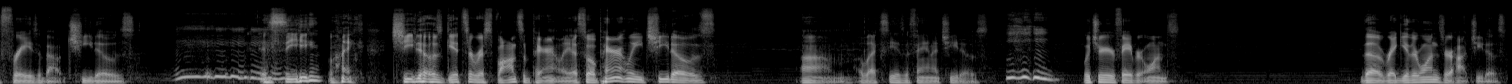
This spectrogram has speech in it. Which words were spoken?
phrase about Cheetos. See, like Cheetos gets a response apparently. So apparently Cheetos. Um, Alexia is a fan of Cheetos. Which are your favorite ones? The regular ones or hot Cheetos?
